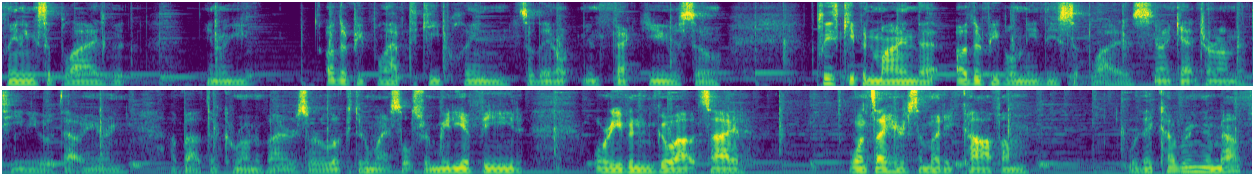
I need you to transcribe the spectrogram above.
cleaning supplies, but you know, you other people have to keep clean so they don't infect you. So please keep in mind that other people need these supplies. I can't turn on the TV without hearing about the coronavirus or look through my social media feed or even go outside. Once I hear somebody cough, I'm were they covering their mouth?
